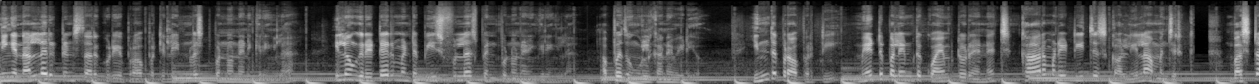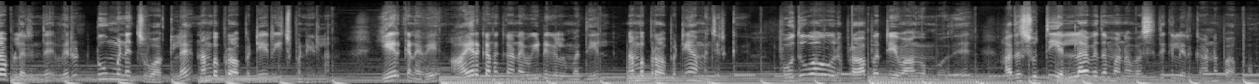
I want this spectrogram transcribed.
நீங்கள் நல்ல ரிட்டர்ன்ஸ் தரக்கூடிய ப்ராப்பர்ட்டியில் இன்வெஸ்ட் பண்ணணும்னு நினைக்கிறீங்களா? இல்லை உங்கள் ரிட்டையர்மெண்ட்டை பீஸ்ஃபுல்லாக ஸ்பெண்ட் பண்ணணும்னு நினைக்கிறீங்களா? அப்போ இது உங்களுக்கான வீடியோ இந்த property Mettupalayam to Coimbatore NH Karamadai teachers காலனியில் அமைஞ்சிருக்கு. பஸ் ஸ்டாப்ல இருந்து வெறும் டூ மினிட்ஸ் வாக்கில் நம்ம ப்ராப்பர்ட்டியை ரீச் பண்ணிடலாம். ஏற்கனவே ஆயிரக்கணக்கான வீடுகள் மத்தியில் நம்ம ப்ராப்பர்ட்டி அமைஞ்சிருக்கு. பொதுவாக ஒரு ப்ராப்பர்ட்டியை வாங்கும்போது அதை சுற்றி எல்லா விதமான வசதிகள் இருக்கான்னு பார்ப்போம்.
